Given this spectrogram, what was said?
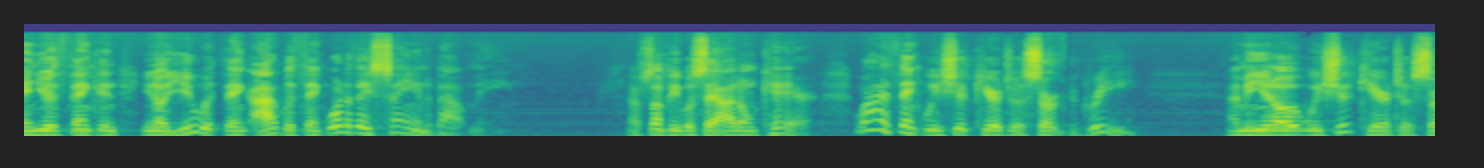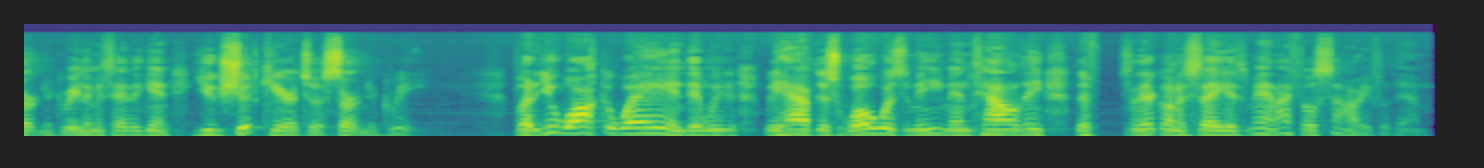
and you're thinking, you know, you would think, I would think, what are they saying about me? Now, some people say, I don't care. Well, I think we should care to a certain degree. I mean, you know, we should care to a certain degree. Let me say it again. You should care to a certain degree. But you walk away and then we, we have this woe is me mentality. The they're going to say is, man, I feel sorry for them.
